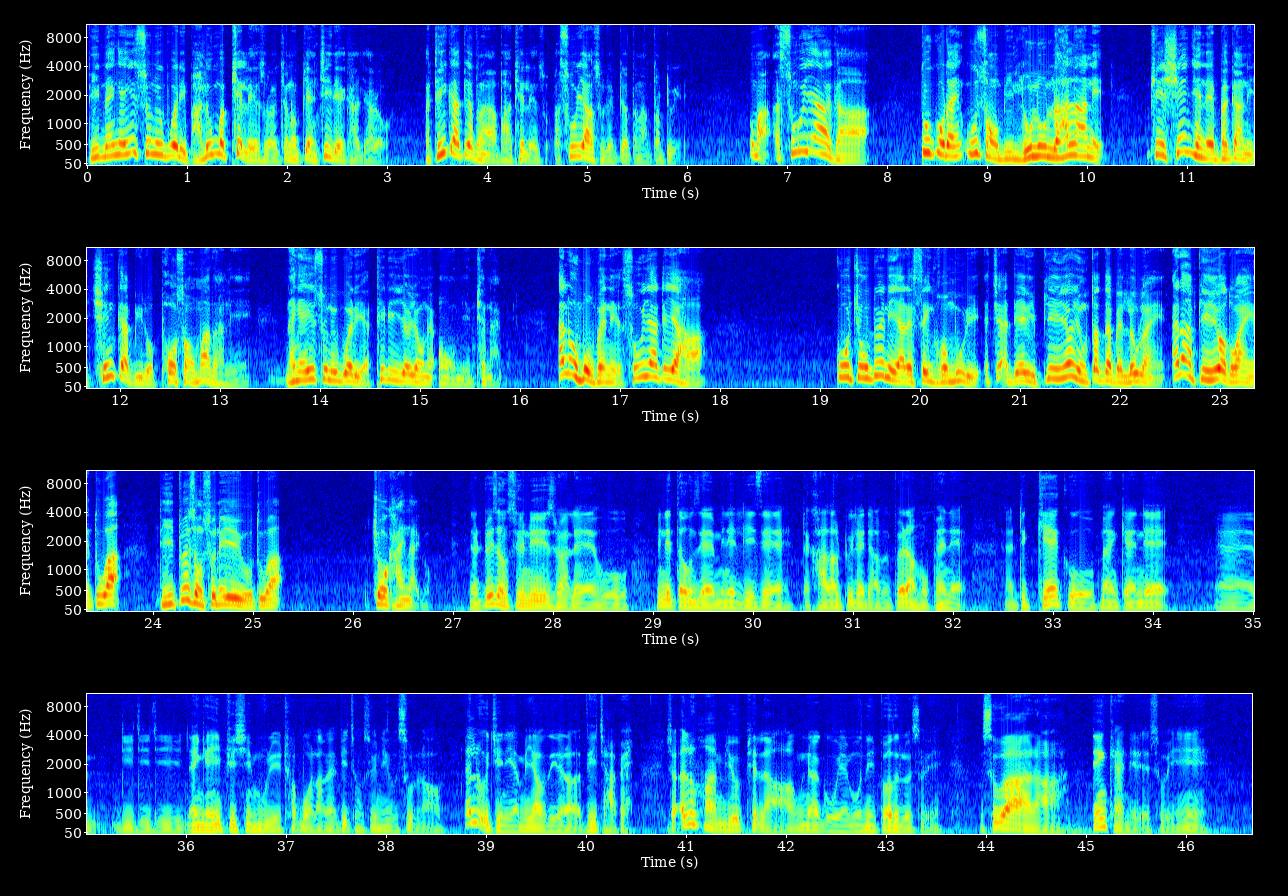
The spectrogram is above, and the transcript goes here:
ဒီနိုင်ငံရေးဆွေးနွေးပွဲတွေဘာလို့မဖြစ်လဲဆိုတာကျွန်တော်ပြန်ကြည့်တဲ့အခါကျတော့အဓိကပြဿနာကဘာဖြစ်လဲဆိုအစိုးရဆိုတဲ့ပြဿနာတော့တွေ့တယ်။ဥပမာအစိုးရကသူကိုယ်တိုင်ဥဆောင်ပြီးလိုလိုလားလားနဲ့ဖြည့်ရှင်းခြင်းတဲ့ဘက်ကနေချင်းကပ်ပြီးတော့ဖော်ဆောင်မှသာလျှင် နိုင်ငံရေးဆွေးနွေးပွဲတွေကထိထိရောက်ရောက်နဲ့အောင်အောင်မြင်ဖြစ်နိုင်မယ်။အဲ့လိုမဟုတ်ဘဲနဲ့အစိုးရတရက်ဟာကိုကြုံတွေ့နေရတဲ့စိန်ခေါ်မှုတွေအကြက်အတဲတွေပြေရော့ယုံတက်တက်ပဲလှုပ်လိုက်ရင်အဲ့ဒါပြေရော့သွားရင် तू ကဒီတွေးဆောင်ဆွေးနွေးရေးကို तू ကကြောခိုင်းလိုက်ပေါ့တွေးဆောင်ဆွေးနွေးဆိုတာလဲဟိုမိနစ်30မိနစ်40တခါလောက်တွေးလိုက်တာပဲပြောတာမဟုတ်ဘဲနဲ့အဲတကယ်ကိုမှန်ကန်တဲ့အဲဒီဒီဒီနိုင်ငံရေးဖြစ်ရှင်းမှုတွေထွက်ပေါ်လာမယ်ပြည်ထုံဆွေးနွေးကိုဆိုတော့အဲ့လိုအခြေအနေကမရောက်သေးတာတော့အသေးချာပဲ ဆိုတော့အဲ့လိုဟာမျိုးဖြစ်လာအောင်ခုနကကိုရန်မိုးသိန်းပြောသလိုဆိုရင်အစိုးရကတာတင်းခံနေတယ်ဆိုရင်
